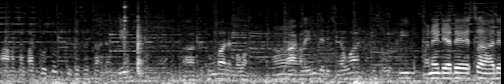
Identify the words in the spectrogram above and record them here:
Ah macam takus tu kita just letak daging, ah, ketumbar dan bawang. Ah. Ah kalau ini dia ada cendawan, ada sour cream. Mana dia ada extra ada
